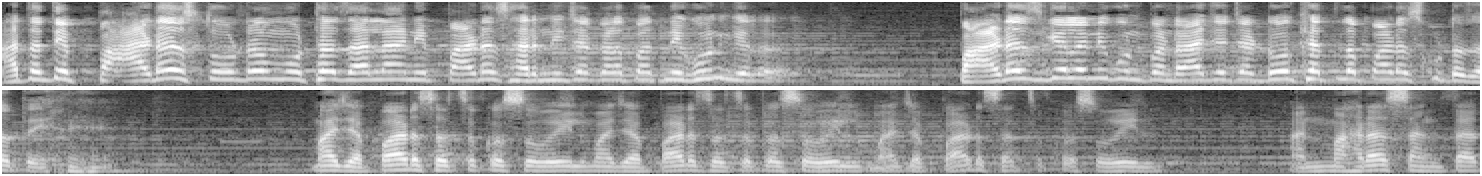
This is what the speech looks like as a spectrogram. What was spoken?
आता ते पाडस तोडं मोठं झालं आणि पाडस हरणीच्या कळपात निघून गेलं. पाडस गेलं निघून पण राजाच्या डोक्यातलं पाडस कुठं जाते माझ्या पाडसाचं कसं होईल? माझ्या पाडसाचं कसं होईल? माझ्या पाडसाचं कसं होईल? आणि महाराज सांगतात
